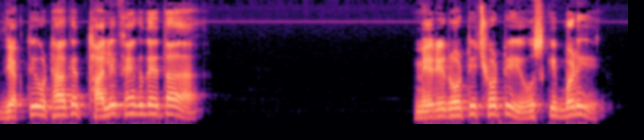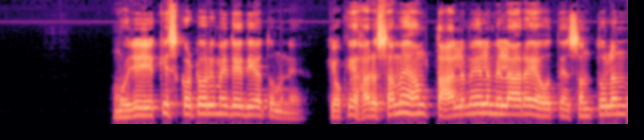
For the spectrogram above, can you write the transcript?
व्यक्ति उठा के थाली फेंक देता है। मेरी रोटी छोटी, उसकी बड़ी। मुझे ये किस कटोरी में दे दिया तुमने? क्योंकि हर समय हम तालमेल मिला रहे होते हैं। संतुलन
